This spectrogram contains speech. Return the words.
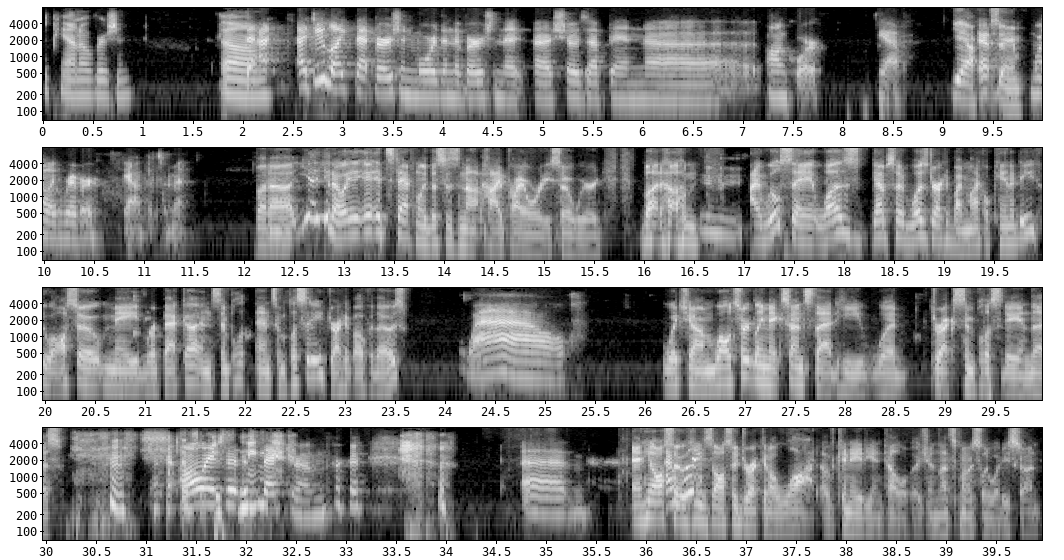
the piano version. That- Um, I, I do like that version more than the version that uh, shows up in uh, Encore. Yeah, Yeah, Yep. same. more like River. Yeah, that's what I meant. But uh, yeah, you know, it, it's definitely this is not high priority. So weird. But um, mhm. I will say it was the episode was directed by Michael Kennedy, who also made Rebecca and Simple and Simplicity. Directed both of those, Wow. which um, well, it certainly makes sense that he would direct Simplicity in this. All ends of the spectrum. um, And he also would- he's also directed a lot of Canadian television. That's mostly what he's done.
